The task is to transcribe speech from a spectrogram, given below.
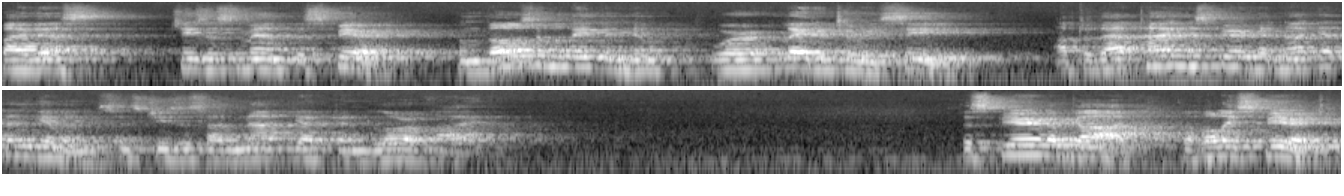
By this, Jesus meant the Spirit, whom those who believed in him were later to receive. Up to that time, the Spirit had not yet been given, since Jesus had not yet been glorified. The Spirit of God, the Holy Spirit,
